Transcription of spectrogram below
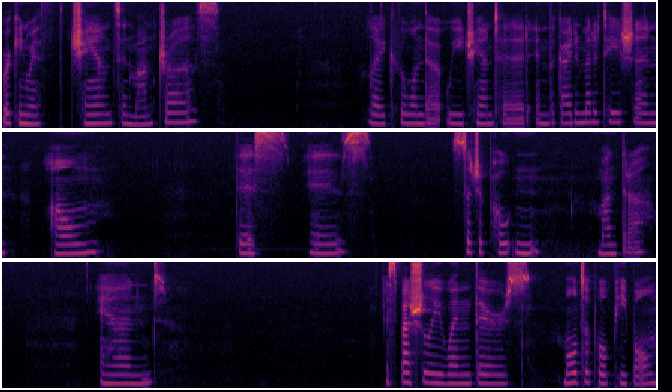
working with chants and mantras like the one that we chanted in the guided meditation, Om. This is such a potent mantra, and especially when there's multiple people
